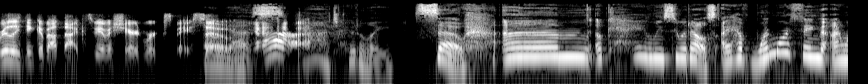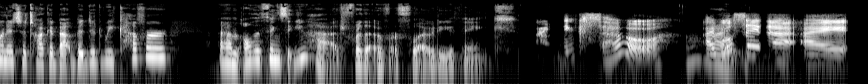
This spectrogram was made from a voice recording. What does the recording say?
really think about that because we have a shared workspace. So Oh, yes. yeah, Yeah, totally. So, um, okay, let me see what else. I have one more thing that I wanted to talk about, but did we cover um, all the things that you had for the overflow, do you think? I think so. All I will say that I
